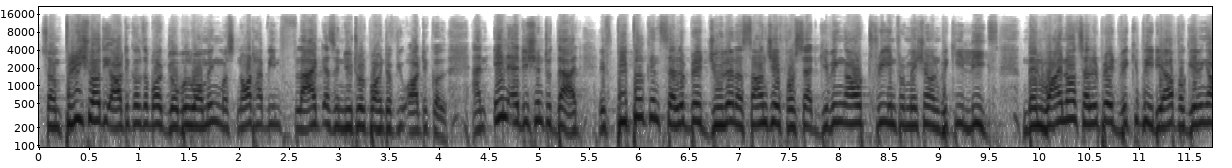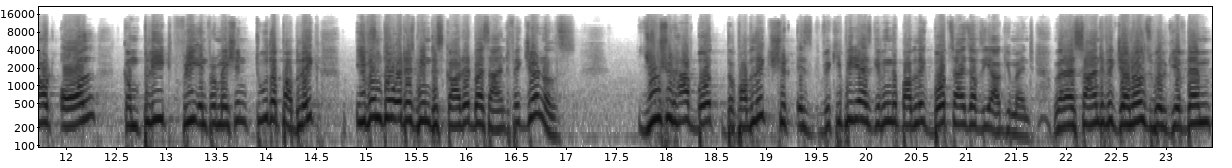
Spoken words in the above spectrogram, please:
So I'm pretty sure the articles about global warming must not have been flagged as a neutral point of view article. And in addition to that, if people can celebrate Julian Assange for giving out free information on WikiLeaks, then why not celebrate Wikipedia for giving out all complete free information to the public, even though it has been discarded by scientific journals? You should have both the public should is wikipedia is giving the public both sides of the argument whereas scientific journals will give them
